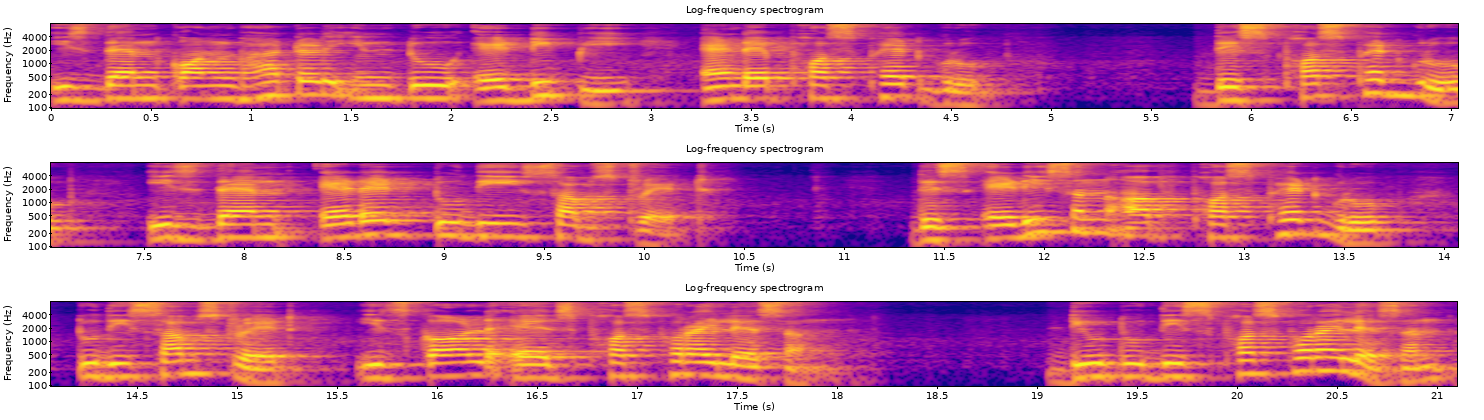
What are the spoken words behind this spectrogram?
is then converted into ADP and a phosphate group. This phosphate group is then added to the substrate. This addition of phosphate group to the substrate is called as phosphorylation. Due to this phosphorylation,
